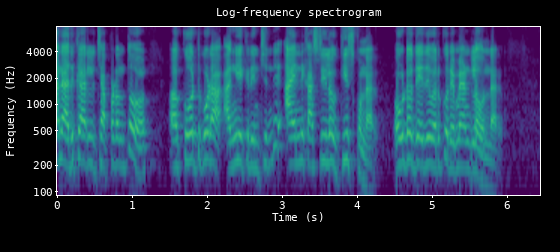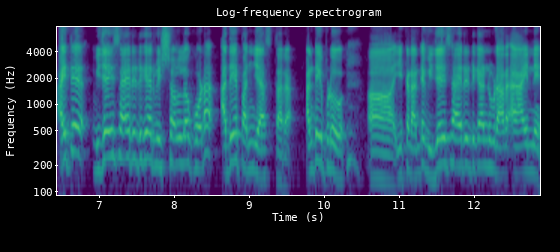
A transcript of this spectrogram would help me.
అని అధికారులు చెప్పడంతో కోర్టు కూడా అంగీకరించింది. ఆయన్ని కస్టడీలోకి తీసుకున్నారు. ఒకటో తేదీ వరకు రిమాండ్లో ఉన్నారు. అయితే విజయసాయిరెడ్డి గారి విషయంలో కూడా అదే పని చేస్తారా? అంటే ఇప్పుడు ఇక్కడ అంటే విజయసాయి రెడ్డి గారిని ఇప్పుడు ఆయన్ని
